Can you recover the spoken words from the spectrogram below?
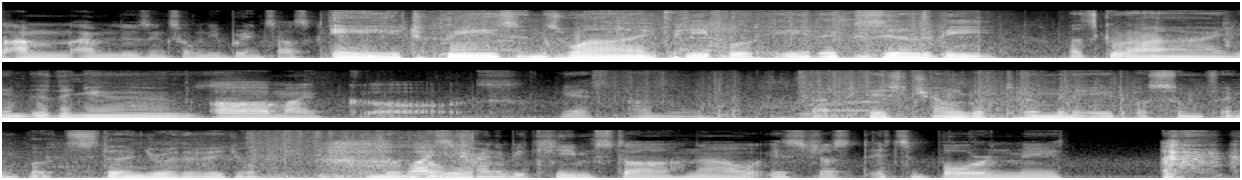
I'm I'm losing so many brain cells. Eight reasons why people hate auxiliary. Let's go right into the news. Oh my god. Yes, I know that his channel got terminated or something, but still enjoy the video. Number Why is he trying to be Keemstar now? It's just it's boring, mate.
